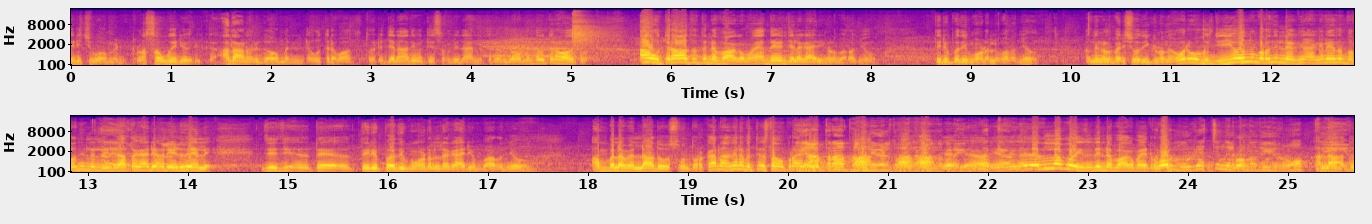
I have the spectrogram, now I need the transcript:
തിരിച്ചു പോകാൻ വേണ്ടിയിട്ടുള്ള സൗകര്യം ഒരുക്കുക. അതാണ് ഒരു ഗവൺമെന്റിന്റെ ഉത്തരവാദിത്വം. ഒരു ജനാധിപത്യ സംവിധാനത്തിൽ ഒരു ഗവൺമെന്റ് ഉത്തരവാദിത്വം. ആ ഉത്തരവാദിത്വത്തിന്റെ ഭാഗമായി അദ്ദേഹം ചില കാര്യങ്ങൾ പറഞ്ഞു. തിരുപ്പതി മോഡൽ പറഞ്ഞു. നിങ്ങൾ പരിശോധിക്കണമെന്ന്. ഓരോ ജിയോ ഒന്നും പറഞ്ഞില്ല. അങ്ങ- അങ്ങനെയൊന്നും പറഞ്ഞില്ലല്ലോ. ഇല്ലാത്ത കാര്യം അവർ എഴുതിയല്ലേ? തിരുപ്പതി മോഡലിന്റെ കാര്യം പറഞ്ഞു. അമ്പലം എല്ലാ ദിവസവും തുറക്കും. കാരണം അങ്ങനെ വ്യത്യസ്ത അഭിപ്രായങ്ങൾ. ഇതൊക്കെയുണ്ട്. എല്ലാം പറയും. ഇതിന്റെ ഭാഗമായി റോപ്പ് മുഴച്ചു നിൽക്കുന്നത് ഈ റോപ്പ് അല്ല അത്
